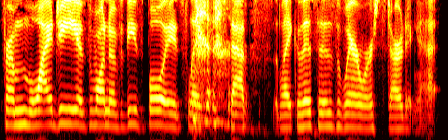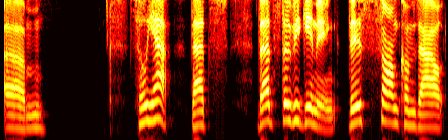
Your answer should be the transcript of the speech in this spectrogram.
from YG is one of these boys. Like that's like this is where we're starting at. Um so yeah, that's that's the beginning. This song comes out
